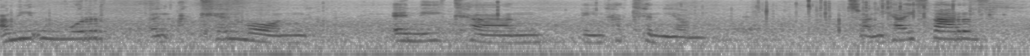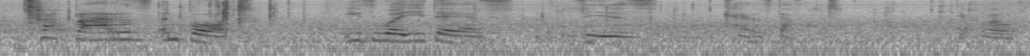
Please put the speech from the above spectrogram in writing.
a mi wr yn acen môn enni can ein hacenion. Tra'n hiaith hardd, tra bardd yn bod, i ddweud ef fydd cerdd dafod. Diolch yn fawr.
